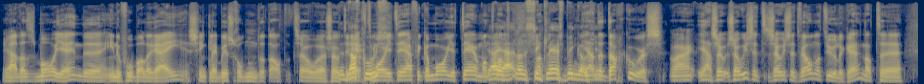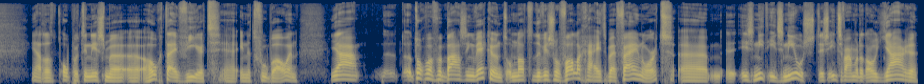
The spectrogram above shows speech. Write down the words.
Ja, dat is mooi hè, in de, in de voetballerij. Sinclair Bisschop noemt dat altijd zo, zo De terecht. dagkoers. Mooie term. Ja, vind ik een mooie term. Want, ja, dat is Sinclair's bingo. ja, de dagkoers. Maar ja, zo, zo, is, het, zo is het wel natuurlijk. Hè? Dat, ja, dat het opportunisme eh, hoogtij viert in het voetbal. En ja, toch wel verbazingwekkend. Omdat de wisselvalligheid bij Feyenoord eh, is niet iets nieuws. Het is iets waar we het al jaren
